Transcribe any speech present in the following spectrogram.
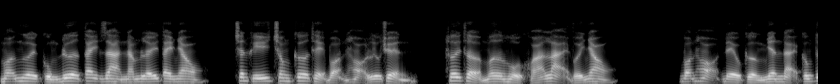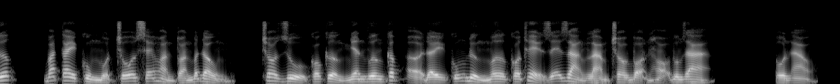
Mọi người cùng đưa tay ra nắm lấy tay nhau, chân khí trong cơ thể bọn họ lưu chuyển, hơi thở mơ hồ khóa lại với nhau. Bọn họ đều cường nhân đại công tước, bắt tay cùng một chỗ sẽ hoàn toàn bất đồng, cho dù có cường nhân vương cấp ở đây cũng đừng mơ có thể dễ dàng làm cho bọn họ buông ra. Ồn ào.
